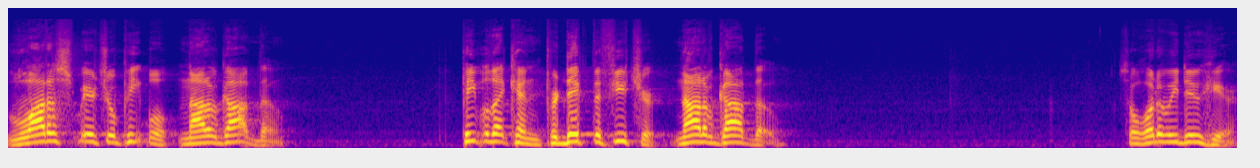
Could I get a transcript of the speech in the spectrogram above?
A lot of spiritual people, not of God, though. People that can predict the future, not of God, though. So, what do we do here?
